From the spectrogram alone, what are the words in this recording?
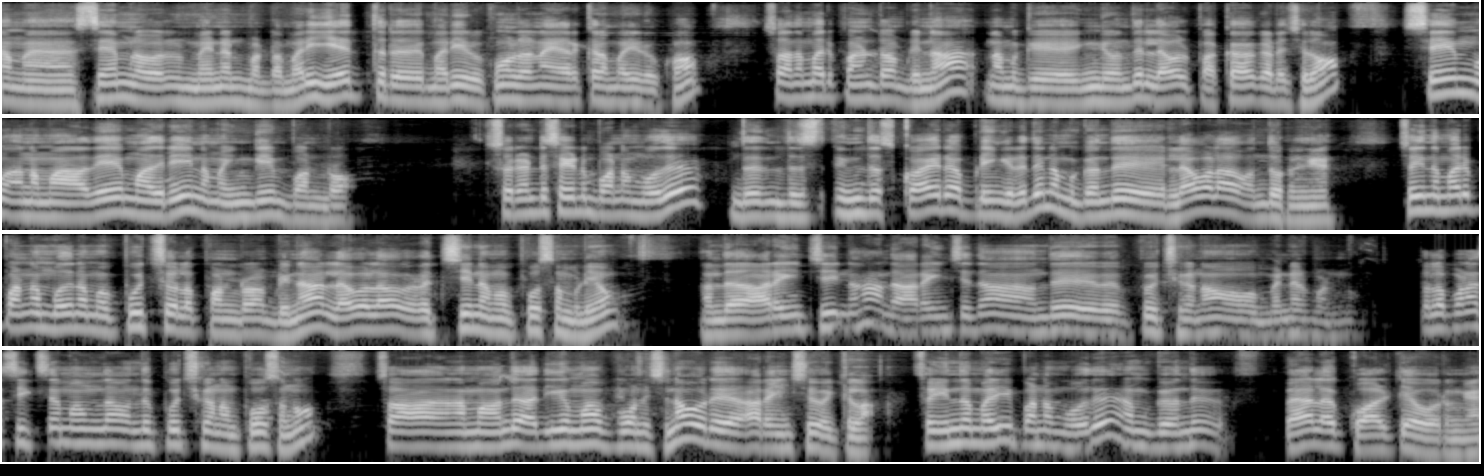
நம்ம சேம் லெவல் மெயின்டைன் பண்ணுற மாதிரி ஏற்றுற மாதிரி இருக்கும் இல்லைனா இறக்குற மாதிரி இருக்கும். ஸோ அந்த மாதிரி பண்ணிட்டோம் அப்படின்னா நமக்கு இங்கே வந்து லெவல் பக்காவாக கிடச்சிடும் சேம் நம்ம அதே மாதிரி நம்ம இங்கேயும் பண்ணுறோம் ஸோ ரெண்டு சைடும் பண்ணும்போது இந்த இந்த இந்த ஸ்கொயர் அப்படிங்கிறது நமக்கு வந்து லெவலாக வந்துடுங்க ஸோ இந்த மாதிரி பண்ணும்போது நம்ம பூச்சி வேலை பண்ணுறோம் அப்படின்னா லெவலாக வச்சு நம்ம பூச முடியும். அந்த அரை இன்ச்சுனா அந்த அரை இன்ச்சு தான் வந்து பூச்சிக்கணும் மெயின்டைன் பண்ணணும். சொல்லப்போனால் சிக்ஸ் எம்எம் தான் வந்து பூச்சிக்கணும் பூசணும். ஸோ நம்ம வந்து அதிகமாக போணுச்சுன்னா ஒரு அரை இன்ச்சு வைக்கலாம். ஸோ இந்த மாதிரி பண்ணும்போது நமக்கு வந்து வேலை குவாலிட்டியாக வருங்க.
